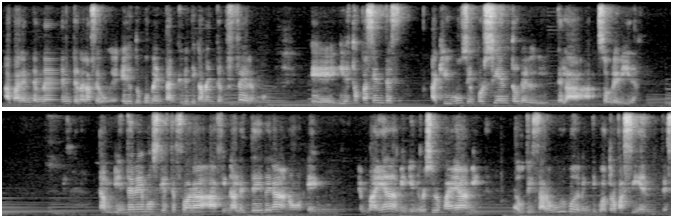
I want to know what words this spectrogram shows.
aparentemente, según ellos documentan, críticamente enfermos. Eh, y estos pacientes aquí hubo un 100% de la sobrevida. También tenemos que este fuera a finales de verano en, en Miami, University of Miami, utilizaron un grupo de 24 pacientes.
